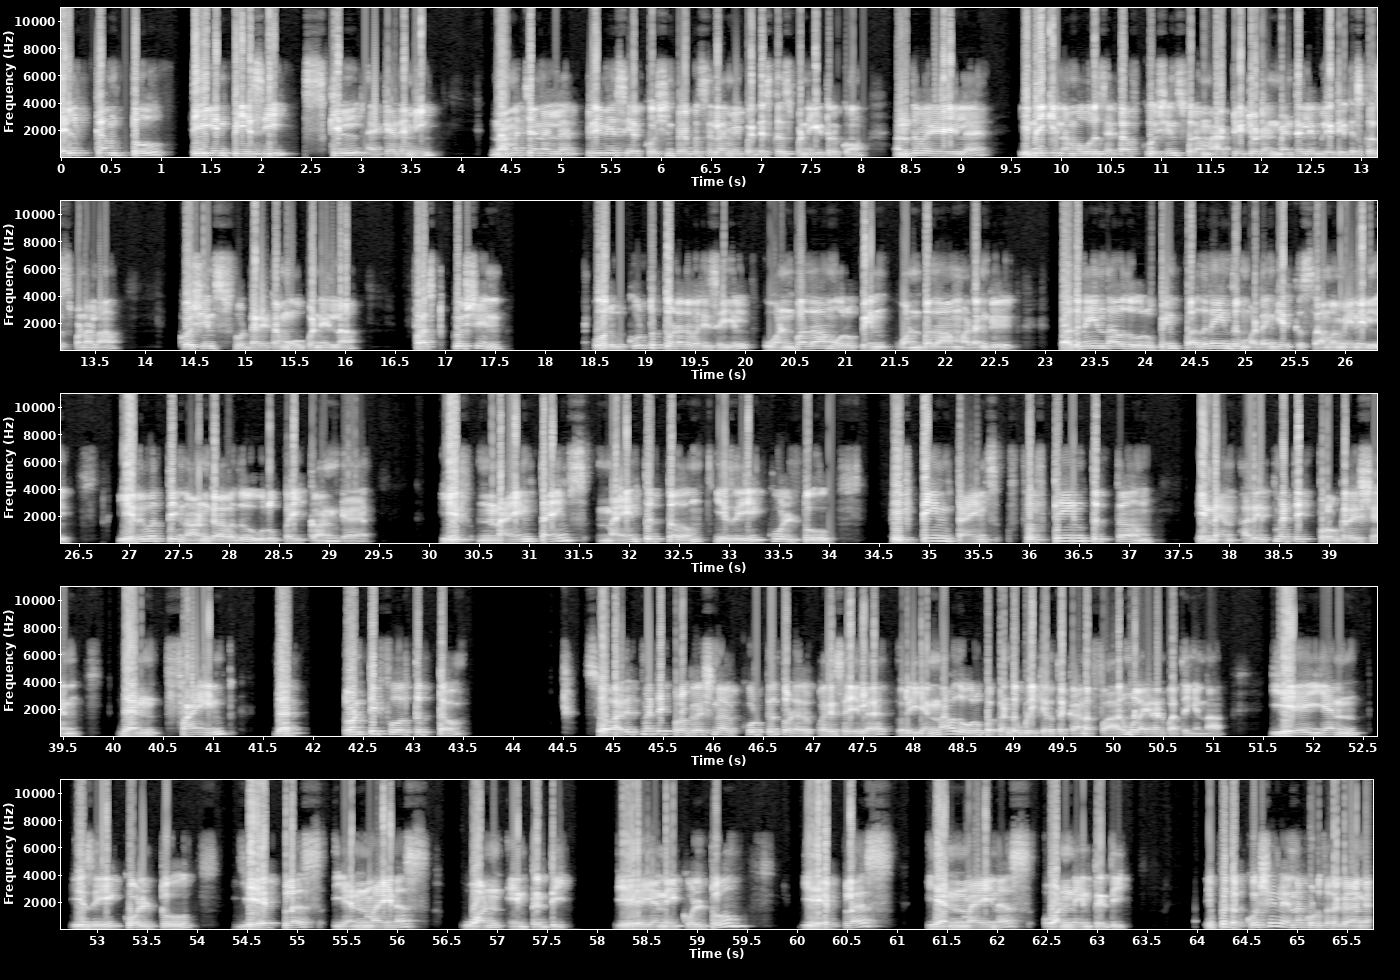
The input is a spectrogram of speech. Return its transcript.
Welcome to TNPSC skill academy நம்ம சேனல்ல previous year question papers எல்லாமே இப்போ டிஸ்கஸ் பண்ணிக்கிட்டு இருக்கோம். அந்த வகையில இன்னைக்கு நம்ம ஒரு set of questions from aptitude and mental ability discuss பண்ணலாம். கொஷின்ஸ் டைரக்டா மூவ் பண்ணிடலாம். ஃபர்ஸ்ட் கொஷின் ஒரு கூட்டுத்தொடர் வரிசையில் ஒன்பதாம் உறுப்பின் ஒன்பதாம் மடங்கு பதினைந்தாவது உறுப்பின் பதினைந்து மடங்கிற்கு சமம் எனில் இருபத்தி நான்காவது உறுப்பை காண்க if 9 times ninth term is equal to 15 times 15th term in an arithmetic progression, then find the 24th term. So arithmetic progression ஒரு கூட்டுத்தொடர் வரிசையில ஒரு எண்ணாவது உறுப்பை கண்டுபிடிக்கிறதுக்கான ஃபார்முலா என்னன்னு பாத்தீங்கன்னா A N is equal to A plus N minus one into D A N equal to A plus N minus one into D இப்ப இந்த கொஷின்ல என்ன கொடுத்திருக்காங்க?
